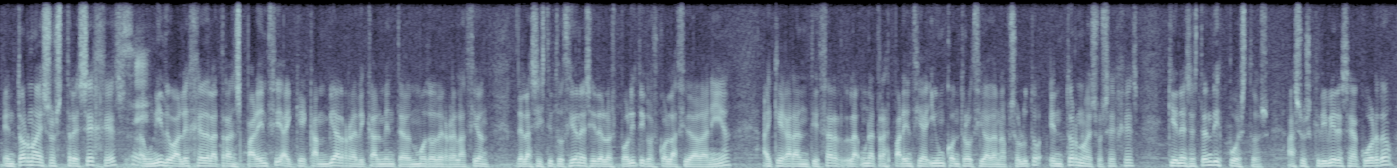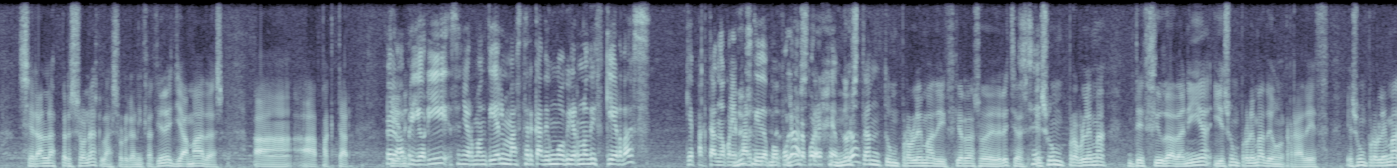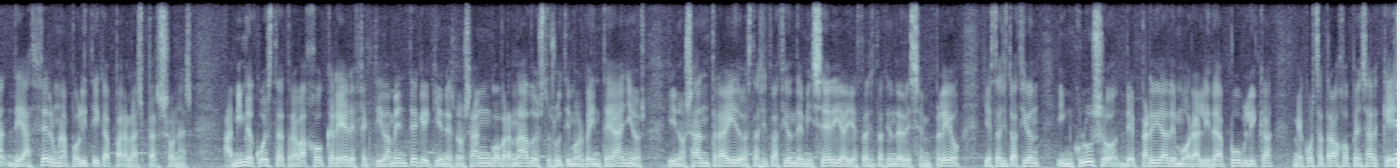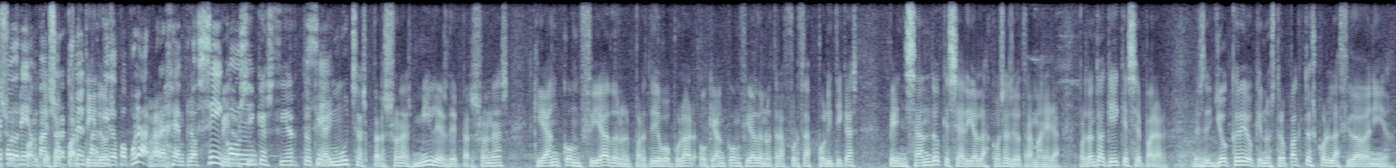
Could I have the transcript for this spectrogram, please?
En torno a esos tres ejes, unido al eje de la transparencia, hay que cambiar radicalmente el modo de relación de las instituciones y de los políticos con la ciudadanía, hay que garantizar una transparencia y un control ciudadano absoluto. En torno a esos ejes, quienes estén dispuestos a suscribir ese acuerdo serán las personas, las organizaciones llamadas a, pactar. Pero a priori, señor Montiel, más cerca de un gobierno de izquierdas que pactando con el Partido Popular, por ejemplo. No es tanto un problema de izquierdas o de derechas, es un problema de ciudadanía y es un problema de honradez, es un problema de hacer una política para las personas. A mí me cuesta trabajo creer efectivamente que quienes nos han gobernado estos últimos 20 años y nos han traído a esta situación de miseria y a esta situación de desempleo y a esta situación incluso de pérdida de moralidad pública, me cuesta trabajo pensar que, esos, que esos partidos... Con el Partido Popular, por ejemplo. Sí, pero sí que es cierto que hay muchas personas, miles de personas, que han confiado en el Partido Popular o que han confiado en otras fuerzas políticas pensando que se harían las cosas de otra manera. Por tanto, aquí hay que separar. Yo creo que nuestro pacto es con la ciudadanía,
